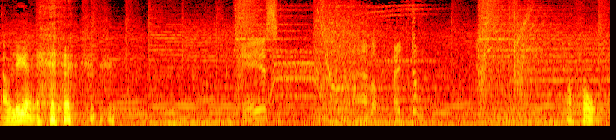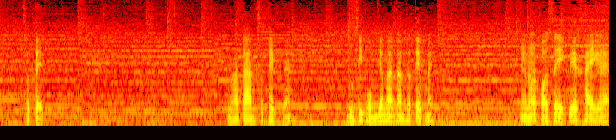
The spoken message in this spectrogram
เอาเรื่องโอ้โห สเต็ป มาตามสเต็ปนะ ดูซิผมจะมาตามสเต็ปไหม อย่างน้อยขอเสกเรียกไข่ก็ได้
